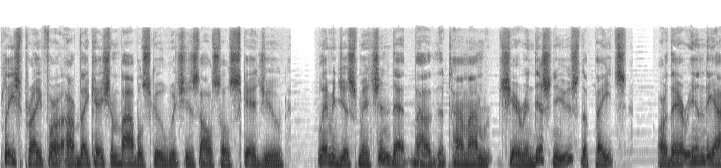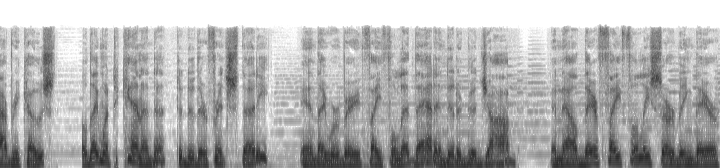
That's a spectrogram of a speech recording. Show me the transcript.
please pray for our vacation Bible school, which is also scheduled let me just mention that by the time I'm sharing this news, the Pates are there in the Ivory Coast. Well, they went to Canada to do their French study, and they were very faithful at that and did a good job. And now they're faithfully serving there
